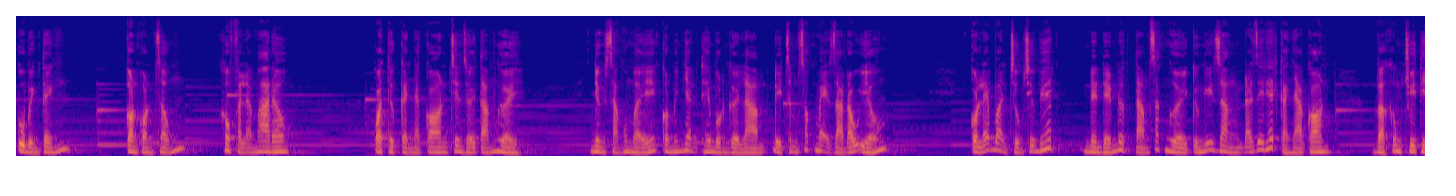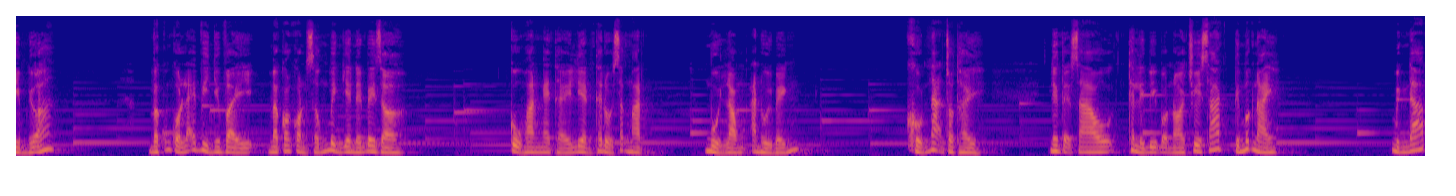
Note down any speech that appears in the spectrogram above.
Cụ bình tĩnh, con còn sống, không phải là ma đâu. Quả thực cả nhà con trên dưới 8 người, nhưng sáng hôm ấy con mới nhận thêm một người làm để chăm sóc mẹ già đau yếu. Có lẽ bọn chúng chưa biết nên đếm được 8 xác người cứ nghĩ rằng đã giết hết cả nhà con và không truy tìm nữa. Và cũng có lẽ vì như vậy mà con còn sống bình yên đến bây giờ. Cụ Hoan nghe thấy liền thay đổi sắc mặt, mủi lòng ăn ủi Bính. Khốn nạn cho thầy, nhưng tại sao thầy lại bị bọn nó truy sát tới mức này? Bính đáp,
